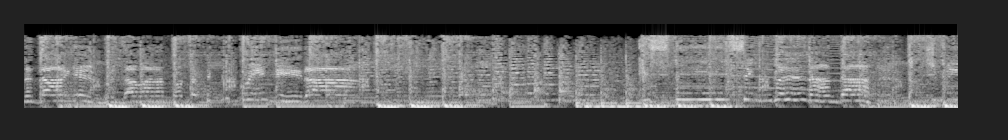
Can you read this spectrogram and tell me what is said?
நானதான் என் பிருந்தாவன தோட்டத்துக்கு குயின்றீரா சிங்கிள் நான் தான் லட்சுமி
